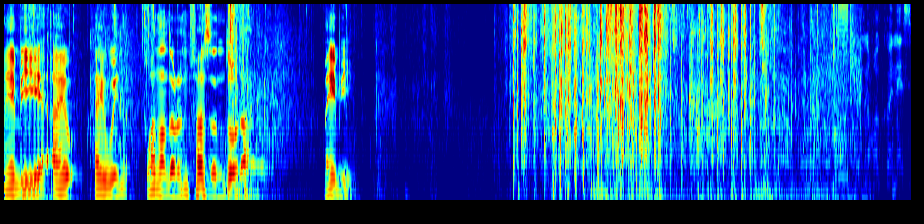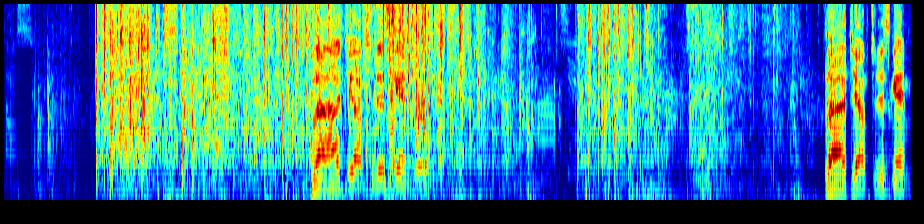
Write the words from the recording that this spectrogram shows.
Maybe I I win one hundred thousand dollar. Maybe. Une reconnaissance. Can you after this game, bro? Add you after this game?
